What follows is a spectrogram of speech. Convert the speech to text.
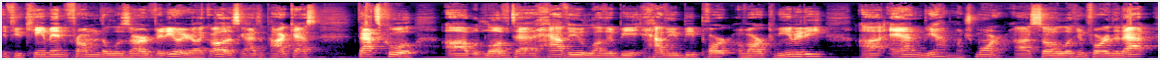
If you came in from the Lazard video, you're like, oh, this guy's a podcast that's cool. Uh, would love to have you. Love to be have you be part of our community, uh, and yeah, much more. Uh, so looking forward to that.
